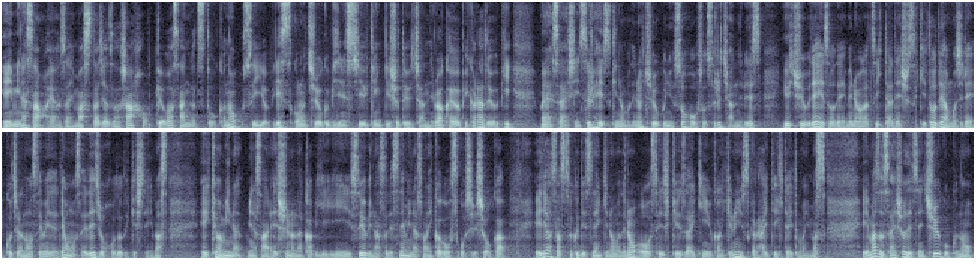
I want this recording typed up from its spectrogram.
えー、皆さんおはようございます。スタジオザ・シャンハオ。今日は3月10日の水曜日です。この中国ビジネス自由研究所というチャンネルは火曜日から土曜日、毎朝配信する平日のまでの中国ニュースを放送するチャンネルです。YouTube で映像で、メルマガ、Twitter で書籍等では文字で、こちらの音声メディアで音声で情報をお届けしています。えー、今日はみな皆さん、週の中日、水曜日の朝ですね、皆様いかがお過ごしでしょうか。えー、では早速ですね、昨日までの政治経済金融関係のニュースから入っていきたいと思います。えまず最初ですね、中国の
